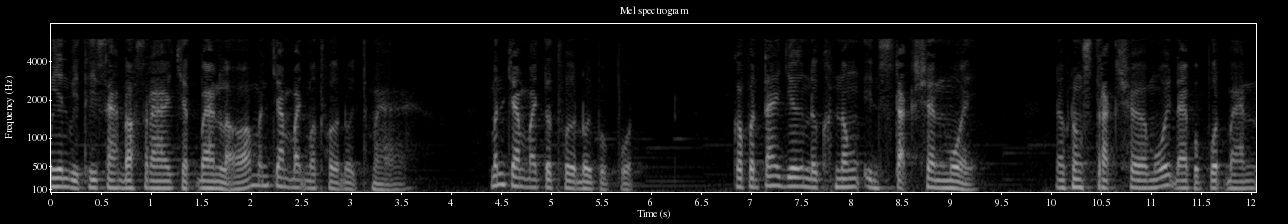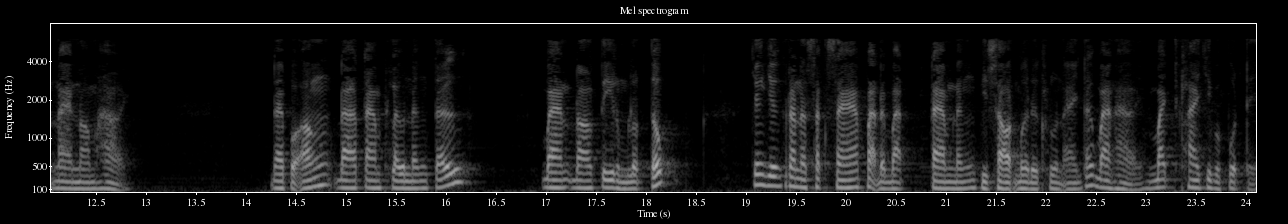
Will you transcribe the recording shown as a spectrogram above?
មានវិធីសាស្ត្រដោះស្រាយចិត្តបានល្អមិនចាំបាច់មកធ្វើដូចអាត្មាមិនចាំបាច់ទៅធ្វើដោយពុទ្ធក៏ប៉ុន្តែយើងនៅក្នុង instruction មួយ នៅក្នុង structure មួយ ដែលពុទ្ធបានណែនាំហើយដែលព្រះអង្គដើរតាមផ្លូវនឹងទៅ បានដល់ទីរំលត់ទុកអញ្ចឹងយើងគ្រាន់តែសិក្សាបដិបត្តិតាមនឹងពិសោធន៍មើលដោយខ្លួនឯងទៅបានហើយមិនបាច់ខ្លាយជាពុទ្ធទេ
